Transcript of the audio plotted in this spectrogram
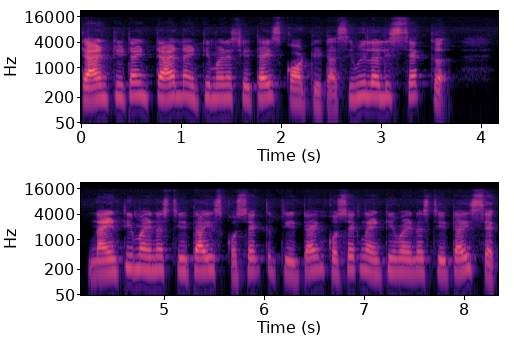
tan theta and tan 90 minus theta is cot theta. Similarly, sec 90 minus theta is cosec theta and cosec 90 minus theta is sec.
